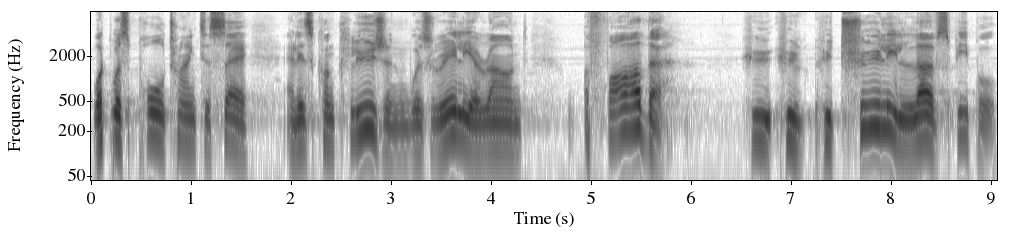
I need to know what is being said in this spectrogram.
what was Paul trying to say, and his conclusion was really around a father who, who, who truly loves people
